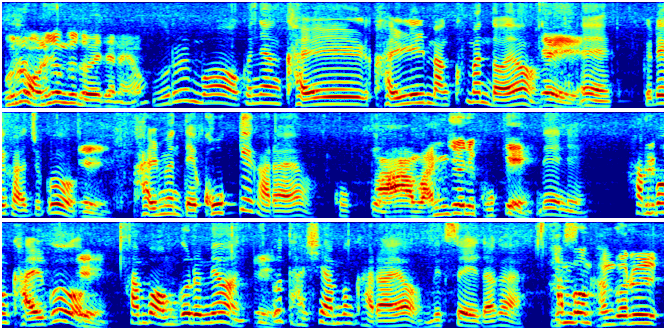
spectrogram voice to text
물은 어느 정도 넣어야 되나요? 물을 뭐 그냥 갈 갈릴 만큼만 넣어요. 예, 예. 그래 가지고 예. 갈면 돼. 곱게 갈아요. 곱게. 아, 완전히 곱게. 네 네. 한번 갈고 예. 한번 엉그르면 예. 또 다시 한번 갈아요. 믹서에다가. 한번 간 거를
